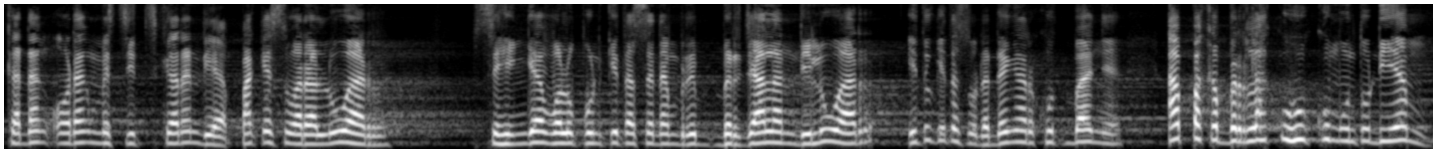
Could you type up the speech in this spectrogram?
kadang orang masjid sekarang dia pakai suara luar sehingga walaupun kita sedang berjalan di luar itu kita sudah dengar khutbahnya. Apakah berlaku hukum untuk diam?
